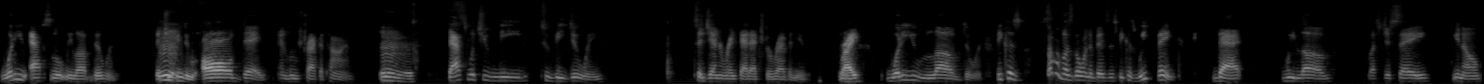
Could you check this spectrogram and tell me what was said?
what do you absolutely love doing that mm. you can do all day and lose track of time. Mm. That's what you need to be doing to generate that extra revenue, right? Mm-hmm. What do you love doing? Because some of us go into business because we think that we love, let's just say, you know,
